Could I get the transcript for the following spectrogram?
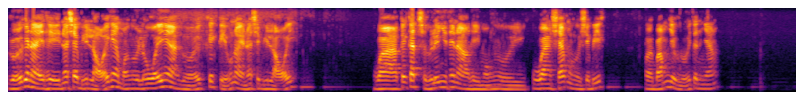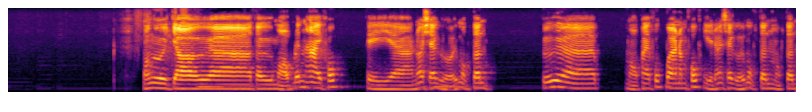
gửi cái này thì nó sẽ bị lỗi nha mọi người lưu ý nha gửi cái kiểu này nó sẽ bị lỗi. Và cái cách xử lý như thế nào thì mọi người quan sát mọi người sẽ biết. Rồi bấm vào gửi tin nhắn. Mọi người chờ à, từ 1 đến 2 phút thì à, nó sẽ gửi một tin. Cứ à, một, hai phút, ba, năm phút gì đó sẽ gửi một tin một tin.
